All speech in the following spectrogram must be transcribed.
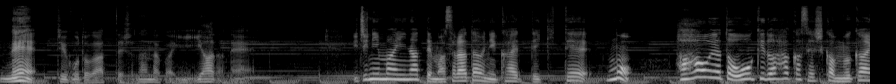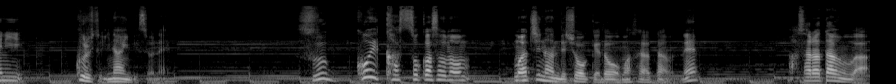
ねえっていうことがあったりしてなんだか嫌だね一人前になってマサラタウンに帰ってきても母親と大木戸博士しか迎えに来る人いないんですよね。すっごいカッソカソの街なんでしょうけどマサラタウンね。マサラタウンは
